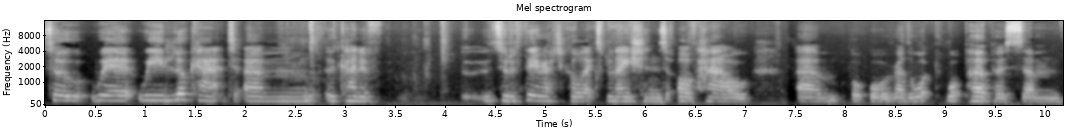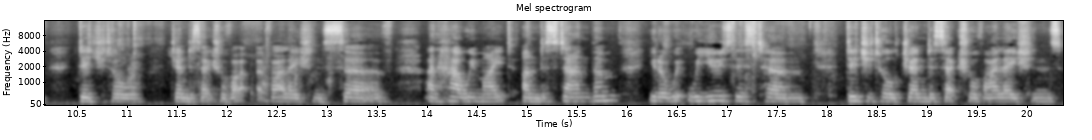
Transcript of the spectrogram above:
So we we look at um, the kind of sort of theoretical explanations of how, um, or, or rather, what what purpose um, digital gender sexual vi- violations serve and how we might understand them. You know, we, we use this term digital gender sexual violations,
